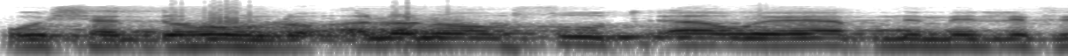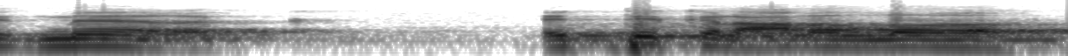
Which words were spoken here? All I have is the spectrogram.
وشدهم له قال أنا مبسوط قوي يا ابني من اللي في دماغك اتكل على الله.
